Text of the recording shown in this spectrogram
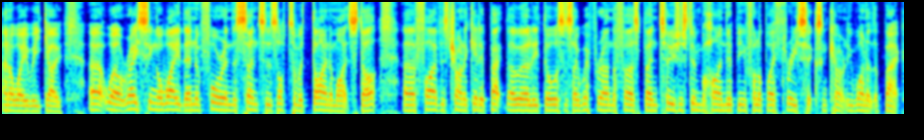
and away we go. Uh, well, racing away then, and four in the centres, off to a dynamite start. Uh, five is trying to get it back though early doors as they whip around the first bend. Two just in behind it, being followed by three, six, and currently one at the back.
